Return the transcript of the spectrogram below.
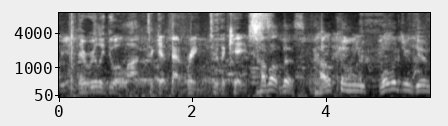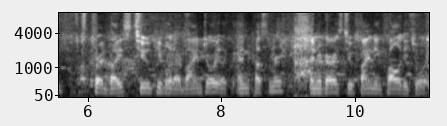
they really do a lot to get that ring to the case. How about this? How can you? What would you give for advice to people that are buying jewelry, like the end customer, in regards to finding quality jewelry?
